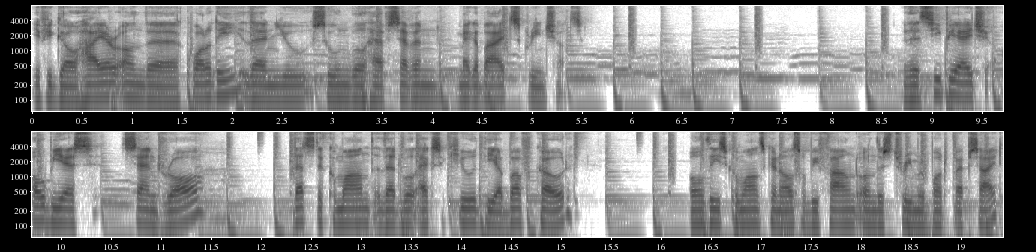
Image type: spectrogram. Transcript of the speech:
If you go higher on the quality, then you soon will have 7 megabyte screenshots. The CPH OBS send raw, that's the command that will execute the above code. All these commands can also be found on the StreamerBot website.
